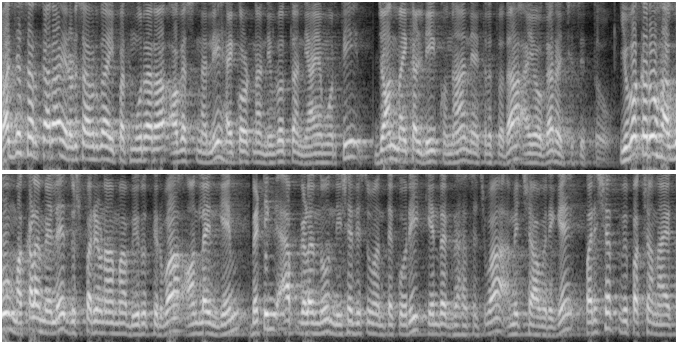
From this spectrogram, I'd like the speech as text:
ರಾಜ್ಯ ಸರ್ಕಾರ ಎರಡ್ ಸಾವಿರದ ಇಪ್ಪತ್ತ್ ಮೂರರ ಆಗಸ್ಟ್ನಲ್ಲಿ ಹೈಕೋರ್ಟ್ನ ನಿವೃತ್ತ ನ್ಯಾಯಮೂರ್ತಿ ಜಾನ್ ಮೈಕಲ್ ಡಿ ಕುನ್ಹಾ ನೇತೃತ್ವದ ಆಯೋಗ ರಚಿಸಿತ್ತು. ಯುವಕರು ಹಾಗೂ ಮಕ್ಕಳ ಮೇಲೆ ದುಷ್ಪರಿಣಾಮ ಬೀರುತ್ತಿರುವ ಆನ್ಲೈನ್ ಗೇಮ್, ಬೆಟ್ಟಿಂಗ್ ಆಪ್ಗಳನ್ನು ನಿಷೇಧಿಸುವಂತೆ ಕೋರಿ ಕೇಂದ್ರ ಗೃಹ ಸಚಿವ ಅಮಿತ್ ಶಾ ಅವರಿಗೆ ಪರಿಷತ್ ವಿಪಕ್ಷ ನಾಯಕ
